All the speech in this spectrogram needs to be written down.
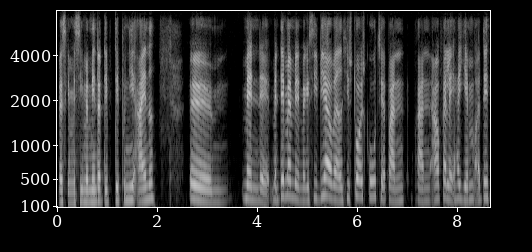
hvad skal man sige, med mindre det deponi egnet. Øh, men, øh, men det man, man kan sige, vi har jo været historisk gode til at brænde, brænde affald af herhjemme, og det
